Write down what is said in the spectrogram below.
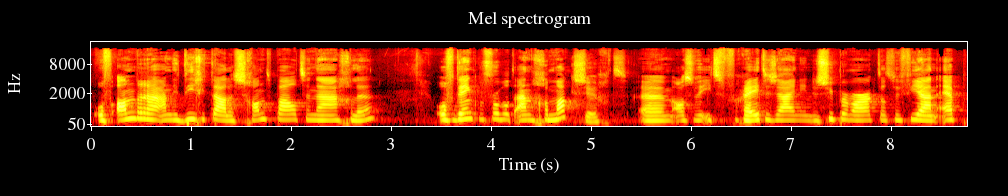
of anderen aan de digitale schandpaal te nagelen. Of denk bijvoorbeeld aan gemakzucht. Um, als we iets vergeten zijn in de supermarkt, dat we via een app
